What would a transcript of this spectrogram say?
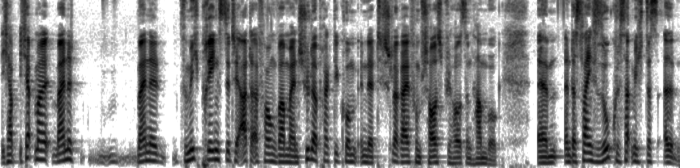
ich habe ich hab mal meine meine für mich prägendste Theatererfahrung war mein Schülerpraktikum in der Tischlerei vom Schauspielhaus in Hamburg. Ähm, und das fand ich so cool, das hat mich das also,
